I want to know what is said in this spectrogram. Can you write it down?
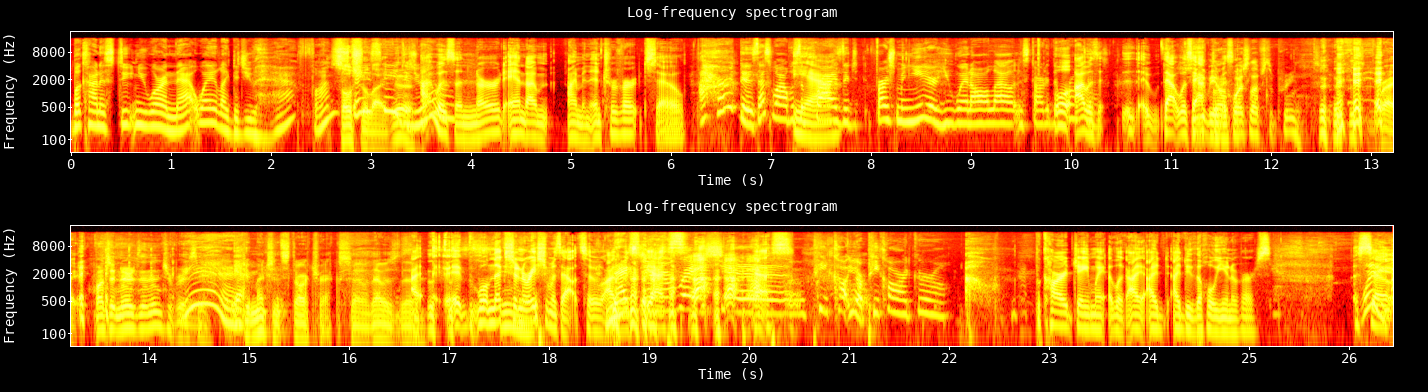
What kind of student you were in that way? Like, did you have fun? Socialite, Stacey? yeah. Did you I was fun? a nerd, and I'm I'm an introvert. So I heard this. That's why I was Yeah. surprised that freshman year you went all out and started the well, I was uh, uh, that was She could be on. Questlove Supreme. right. Bunch of nerds and introverts. here. Yeah. You mentioned Star Trek, so that was the. I, it, well, Next Generation was out, so I Next was yes. generation. Yes. Picard, you're a Picard girl. Oh, Picard, Janeway. Look, I, I I do the whole universe. So Wait,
